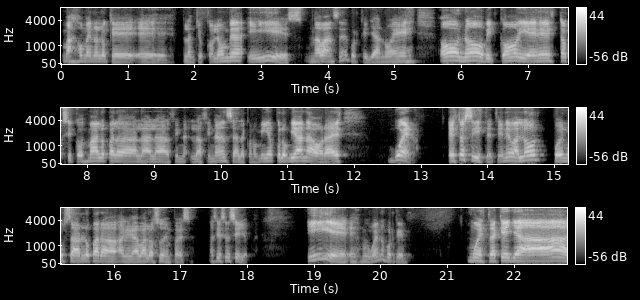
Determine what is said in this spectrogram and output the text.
más o menos lo que eh, planteó Colombia y es un avance porque ya no es, oh no, Bitcoin es, tóxico, es malo para la, la, la, finanza, la economía colombiana, ahora es, bueno, esto existe, tiene valor, pueden usarlo para agregar valor a su empresa. Así de sencillo. Pues. Y eh, es muy bueno porque muestra que ya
